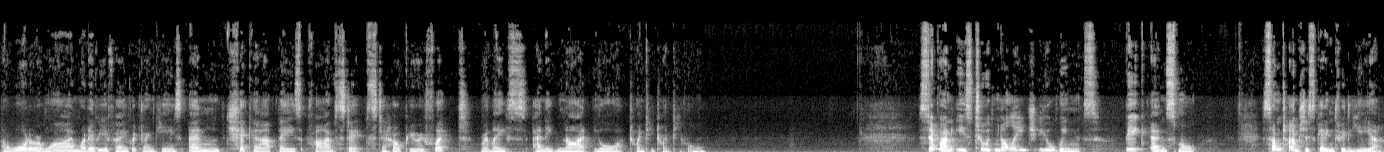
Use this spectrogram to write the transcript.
a water, a wine, whatever your favourite drink is, and check out these five steps to help you reflect, release, and ignite your 2024. Step one is to acknowledge your wins, big and small sometimes just getting through the year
